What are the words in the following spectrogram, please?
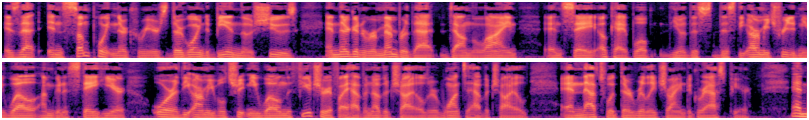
is that in some point in their careers, they're going to be in those shoes and they're going to remember that down the line and say, okay, well, you know, this this the army treated me well, I'm going to stay here, or the army will treat me well in the future if I have another child or want to have a child, and that's what they're really trying to grasp here. And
